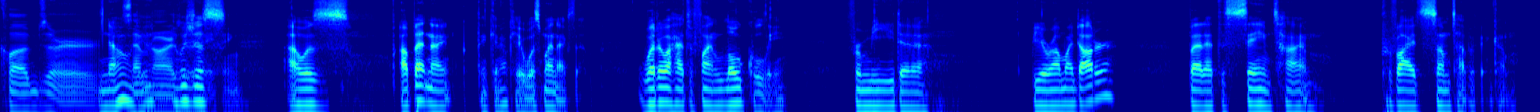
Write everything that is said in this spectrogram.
clubs or No, dude. seminars. It was or just- anything? I was up at night thinking, okay, what's my next step? What do I have to find locally for me to be around my daughter, but at the same time provide some type of income?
